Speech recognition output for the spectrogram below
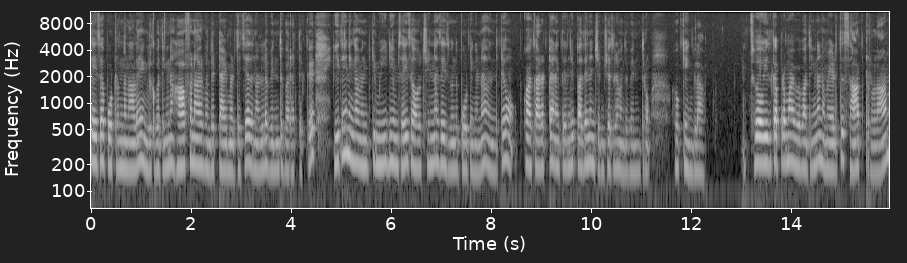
சைஸாக போட்டிருந்தனால எங்களுக்கு பார்த்திங்கன்னா ஹாஃப் அன் ஹவர் வந்து டைம் எடுத்துச்சு. அது நல்லா வெந்து வரத்துக்கு இதே நீங்கள் வந்துட்டு மீடியம் சைஸ் அவர் சின்ன சைஸ் வந்து போட்டிங்கன்னா வந்துட்டு கரெக்டாக எனக்கு தெரிஞ்சு பதினஞ்சு நிமிஷத்தில் வந்து வெந்துடும் ஓகேங்களா ஸோ இதுக்கப்புறமா இப்போ பார்த்திங்கன்னா நம்ம எடுத்து சாப்பிட்றலாம்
